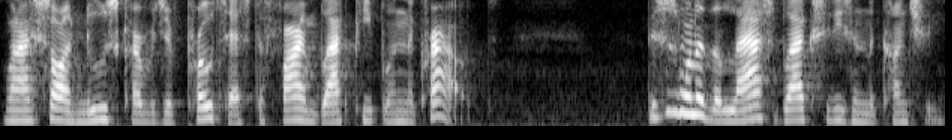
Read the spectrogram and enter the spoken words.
when I saw news coverage of protests to find black people in the crowd. This is one of the last black cities in the country,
